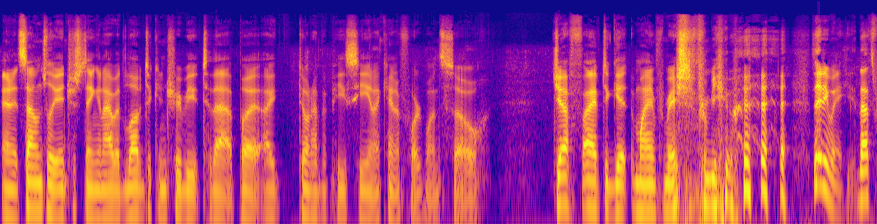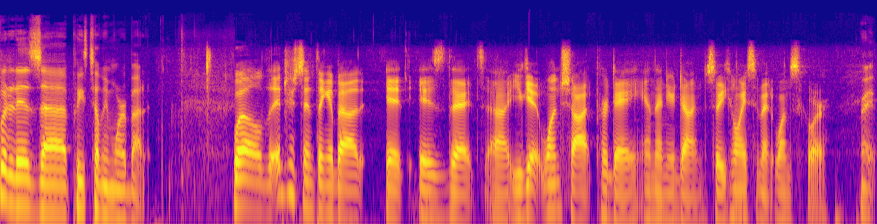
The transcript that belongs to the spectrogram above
and it sounds really interesting and i would love to contribute to that but i don't have a pc and i can't afford one so geoff i have to get my information from you so anyway that's what it is uh, please tell me more about it well, the interesting thing about it is that uh, you get one shot per day, and then you're done. So you can only submit one score. right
